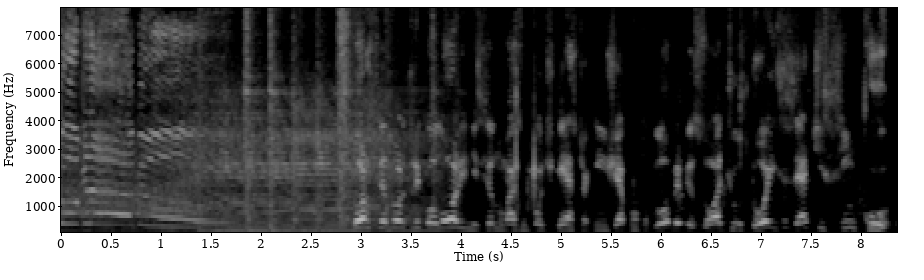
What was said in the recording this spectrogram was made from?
do Grêmio! Torcedor tricolor, iniciando mais um podcast aqui em Gé. Globo, episódio 275.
